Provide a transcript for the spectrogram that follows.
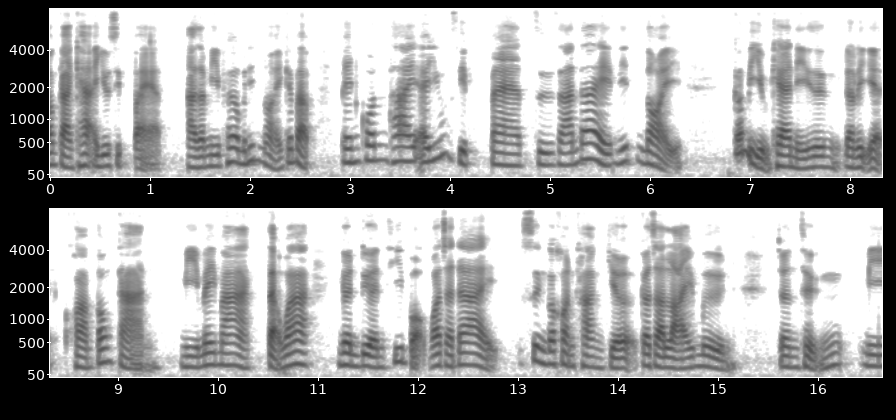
ต้องการแค่อายุ 18 อาจจะมีเพิ่มมานิดหน่อยก็แบบ เป็นคนไทยอายุ 18 สื่อสารได้นิดหน่อย ก็มีอยู่แค่นี้ซึ่งรายละเอียดความต้องการมีไม่มาก แต่ว่าเงินเดือนที่บอกว่าจะได้ ซึ่งก็ค่อนข้างเยอะก็จะหลายหมื่น จนถึงมี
